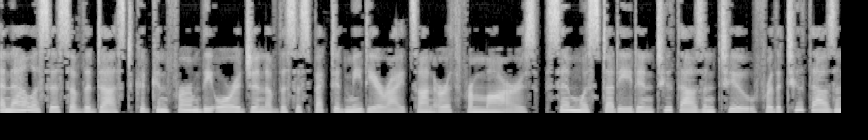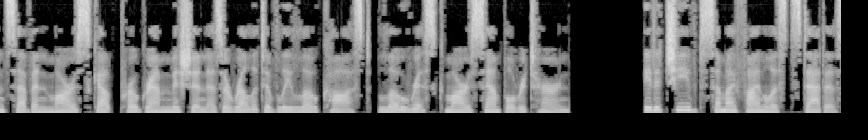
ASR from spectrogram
Analysis of the dust could confirm the origin of the suspected meteorites on Earth from Mars. SCIM was studied in 2002 for the 2007 Mars Scout program mission as a relatively low-cost, low-risk Mars sample return. It achieved semifinalist status.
